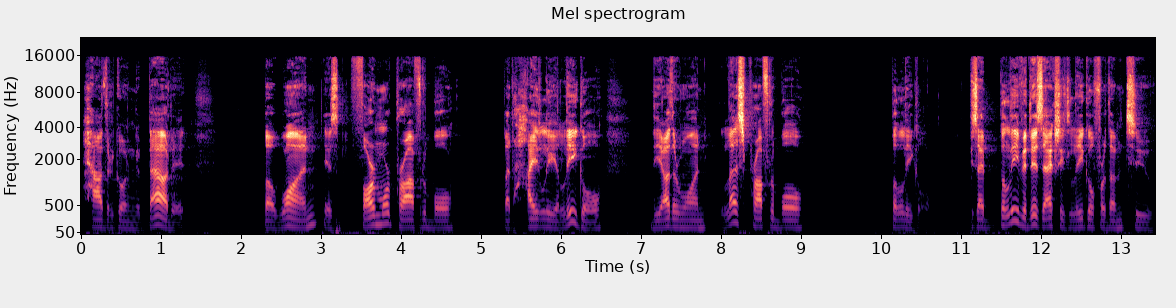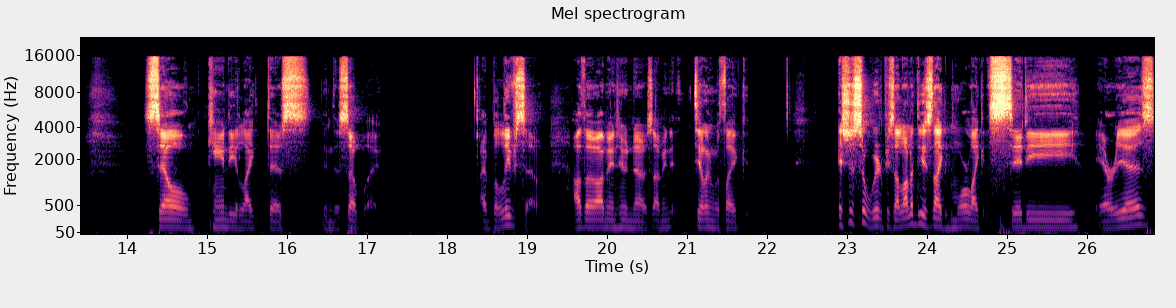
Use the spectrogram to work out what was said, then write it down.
how they're going about it. But one is far more profitable but highly illegal the other one, less profitable, but legal. Because I believe it is actually legal for them to sell candy like this in the subway. I believe so. Although, I mean, who knows? I mean, dealing with like. It's just so weird because a lot of these, like, more like city areas,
